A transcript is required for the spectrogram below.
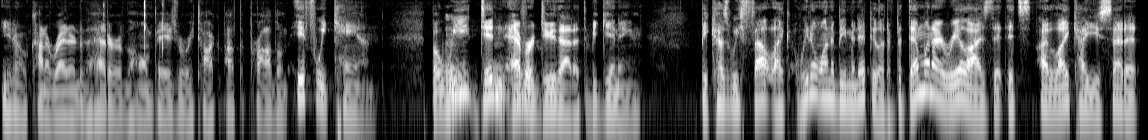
you know, kind of right under the header of the homepage where we talk about the problem if we can. But mm-hmm. we didn't mm-hmm. ever do that at the beginning because we felt like we don't want to be manipulative. But then when I realized that it's, I like how you said it.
